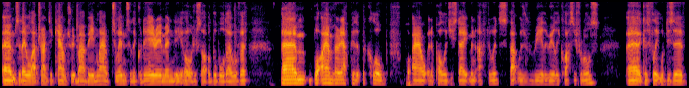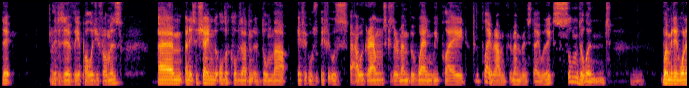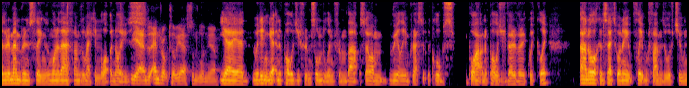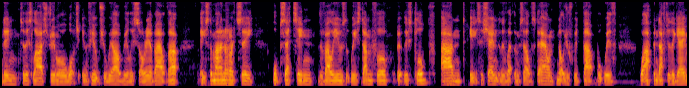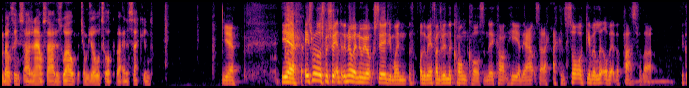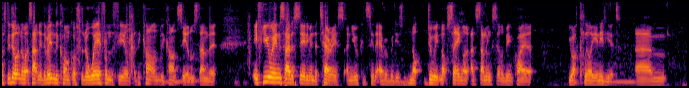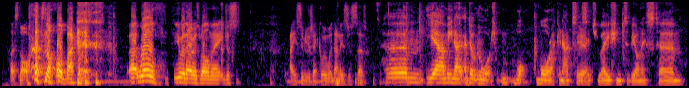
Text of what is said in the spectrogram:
Um, so they were like trying to counter it by being loud to him so they could hear him, and it all just sort of bubbled over. Um, but I am very happy that the club put out an apology statement afterwards. That was really, really classy from us because Fleetwood deserved it. They deserved the apology from us. Um, and it's a shame that other clubs hadn't have done that if it was if it was our grounds. Because I remember when we played we play around Remembrance Day, was it Sunderland? Mm. When we did one of the remembrance things, and one of their fans were making a lot of noise. Yeah, end, end of October. Yeah, Sunderland. Yeah. Yeah, yeah. We didn't get an apology from Sunderland from that. So I'm really impressed that the clubs put out an apology very, very quickly. And all I can say to any Fleetwood fans who have tuned in to this live stream or watch it in future, we are really sorry about that. It's the minority upsetting the values that we stand for at this club. And it's a shame that they let themselves down, not just with that, but with what happened after the game, both inside and outside as well, which I'm sure we'll talk about in a second. Yeah. Yeah, it's one of those frustrating. You know, at New York Stadium, when the away fans are in the concourse and they can't hear the outside, I, I, can sort of give a little bit of a pass for that because they don't know what's happening. They're in the concourse, they're away from the field, and they can't they can't see it and understand it. If you were inside a stadium in the terrace and you can see that everybody's not doing, not saying and standing still and being quiet, you are clearly an idiot. Um, let's not let's not hold back on it. Uh, Will, you were there as well, mate. Just I assume you're just echoing what Danny's just said. Um, yeah, I mean, I, I, don't know what what more I can add to the Yeah. situation. To be honest, um,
